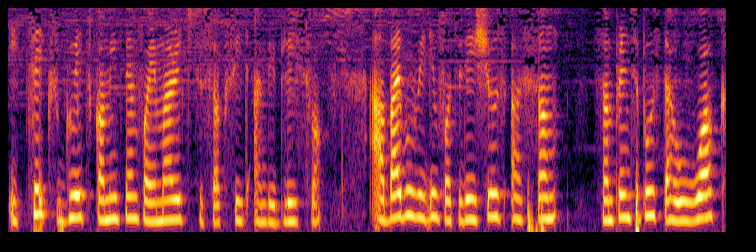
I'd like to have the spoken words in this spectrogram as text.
It takes great commitment for a marriage to succeed and be blissful. Our Bible reading for today shows us some some principles that will work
